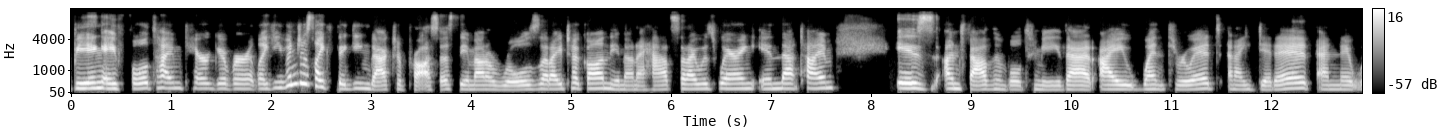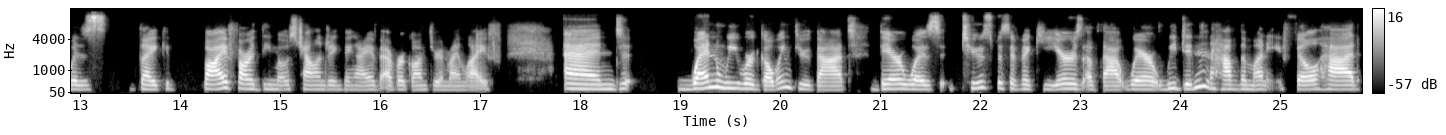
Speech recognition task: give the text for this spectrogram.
being a full-time caregiver like even just like thinking back to process the amount of roles that i took on the amount of hats that i was wearing in that time is unfathomable to me that i went through it and i did it and it was like by far the most challenging thing i have ever gone through in my life. And when we were going through that there was two specific years of that where we didn't have the money. Phil had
